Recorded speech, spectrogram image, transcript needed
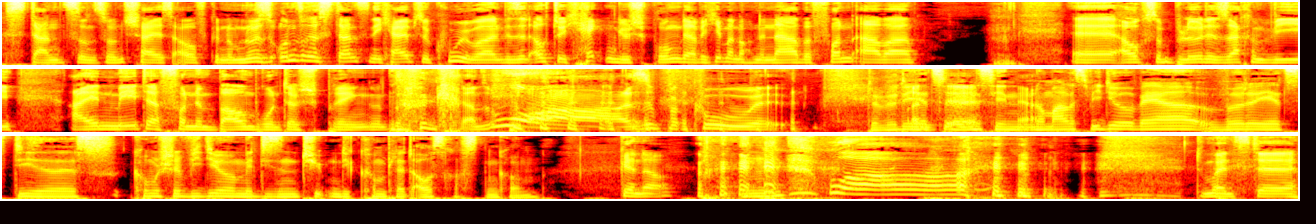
Stunts und so ein Scheiß aufgenommen. Nur dass unsere Stunts nicht halb so cool waren. Wir sind auch durch Hecken gesprungen, da habe ich immer noch eine Narbe von, aber äh, auch so blöde Sachen wie einen Meter von einem Baum runterspringen und so Kram. So, wow, super cool. Da würde jetzt, und, äh, wenn es hier ein ja. normales Video wäre, würde jetzt dieses komische Video mit diesen Typen, die komplett ausrasten, kommen. Genau. Mhm. wow. du meinst, äh,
